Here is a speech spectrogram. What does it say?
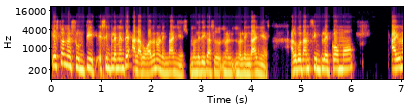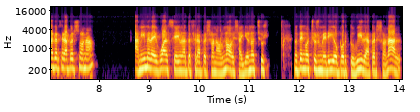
Que esto no es un tip, es simplemente al abogado no le engañes, no le digas, no, no le engañes. Algo tan simple como hay una tercera persona, a mí me da igual si hay una tercera persona o no, o sea, yo no, no tengo chusmerío por tu vida personal,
